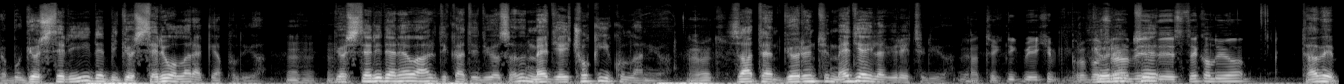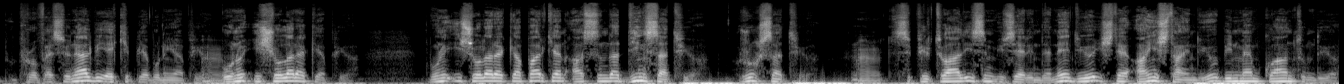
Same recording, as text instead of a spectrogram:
ve bu gösteriyi de bir gösteri olarak yapılıyor. Gösteri de ne var dikkat ediyorsanız medyayı çok iyi kullanıyor. Evet. Zaten görüntü medyayla üretiliyor. Ya teknik bir ekip profesyonel görüntü, bir destek alıyor. Tabii profesyonel bir ekiple bunu yapıyor. Evet. Bunu iş olarak yapıyor. Bunu iş olarak yaparken aslında din satıyor, ruh satıyor. Evet. Spiritüalizm üzerinde ne diyor? İşte Einstein diyor, bilmem kuantum diyor.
